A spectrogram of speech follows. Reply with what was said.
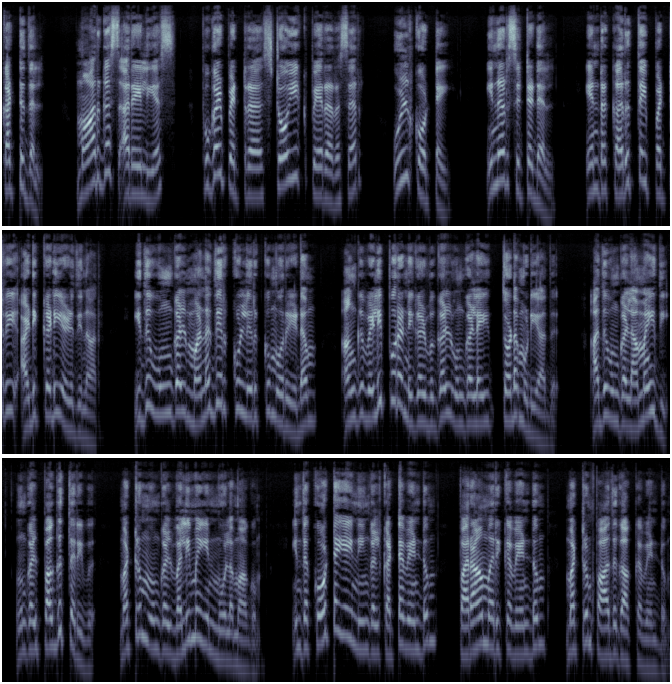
கட்டுதல். மார்கஸ் அரேலியஸ் புகழ்பெற்ற ஸ்டோயிக் பேரரசர் உள்கோட்டை இன்னர் சிட்டடெல். என்ற கருத்தைப் பற்றி அடிக்கடி எழுதினார். இது உங்கள் மனதிற்குள் இருக்கும் ஒரு இடம். அங்கு வெளிப்புற நிகழ்வுகள் உங்களை தொட முடியாது. அது உங்கள் அமைதி உங்கள் பகுத்தறிவு மற்றும் உங்கள் வலிமையின் மூலமாகும். இந்த கோட்டையை நீங்கள் கட்ட வேண்டும் பராமரிக்க வேண்டும் மற்றும் பாதுகாக்க வேண்டும்.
